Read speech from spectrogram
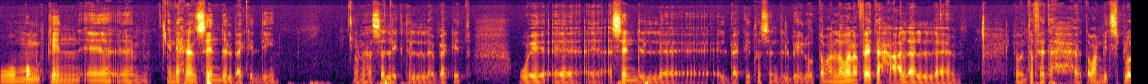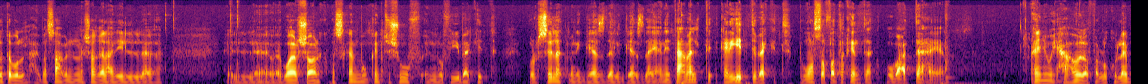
وممكن آه، إن إحنا ن send ال packet دي. أنا هسلكت الباكيت واسند الباكيت وأسند البيلود. طبعا لو أنا فاتح على لو أنت فاتح طبعا Metasploitable هيبقى صعب إن أنا أشغل عليه ال Wireshark بس كان ممكن تشوف إنه في packet أرسلت من الجهاز ده للجهاز ده. يعني أنت عملت create packet بمواصفاتك أنت وبعتها يعني. Anyway هحاول أوفر لكم lab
